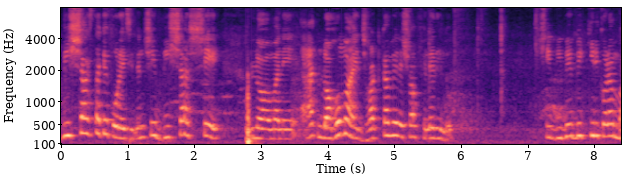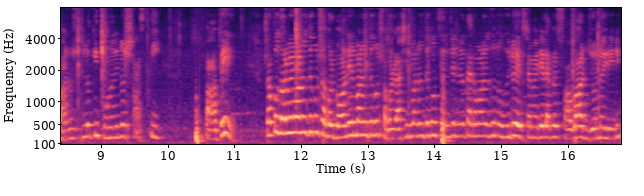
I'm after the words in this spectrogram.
বিশ্বাস তাকে করেছিলেন, সেই বিশ্বাস সে ল- মানে এক লহমায় ঝটকা মেরে সব ফেলে দিল। সেই বিবে বিক্রি করা মানুষগুলো কি কোনোদিনও শাস্তি পাবে? সকল ধর্মের মানুষ দেখুন, সকল বর্ণের মানুষ দেখুন, সকল রাশির মানুষ দেখুন সেম জেন্ডারে থাকা মানুষ দেখুন উইডো এক্সট্রা মেডিয়াল অ্যাপে সবার জন্য reading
